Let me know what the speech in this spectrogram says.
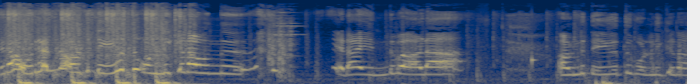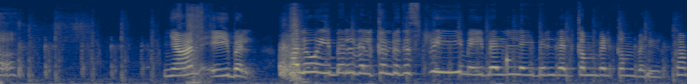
എടാ ഒരെണ്ണോട്ട് ദൈവത്ത് കൊള്ളിക്കടാ ഒന്ന്. എടാ എന്ത് പാടാ. അവന്റെ ദൈവത്ത് കൊള്ളിക്കടാ. ഞാൻ Abel hello Abel welcome to the stream Abel Abel welcome welcome welcome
